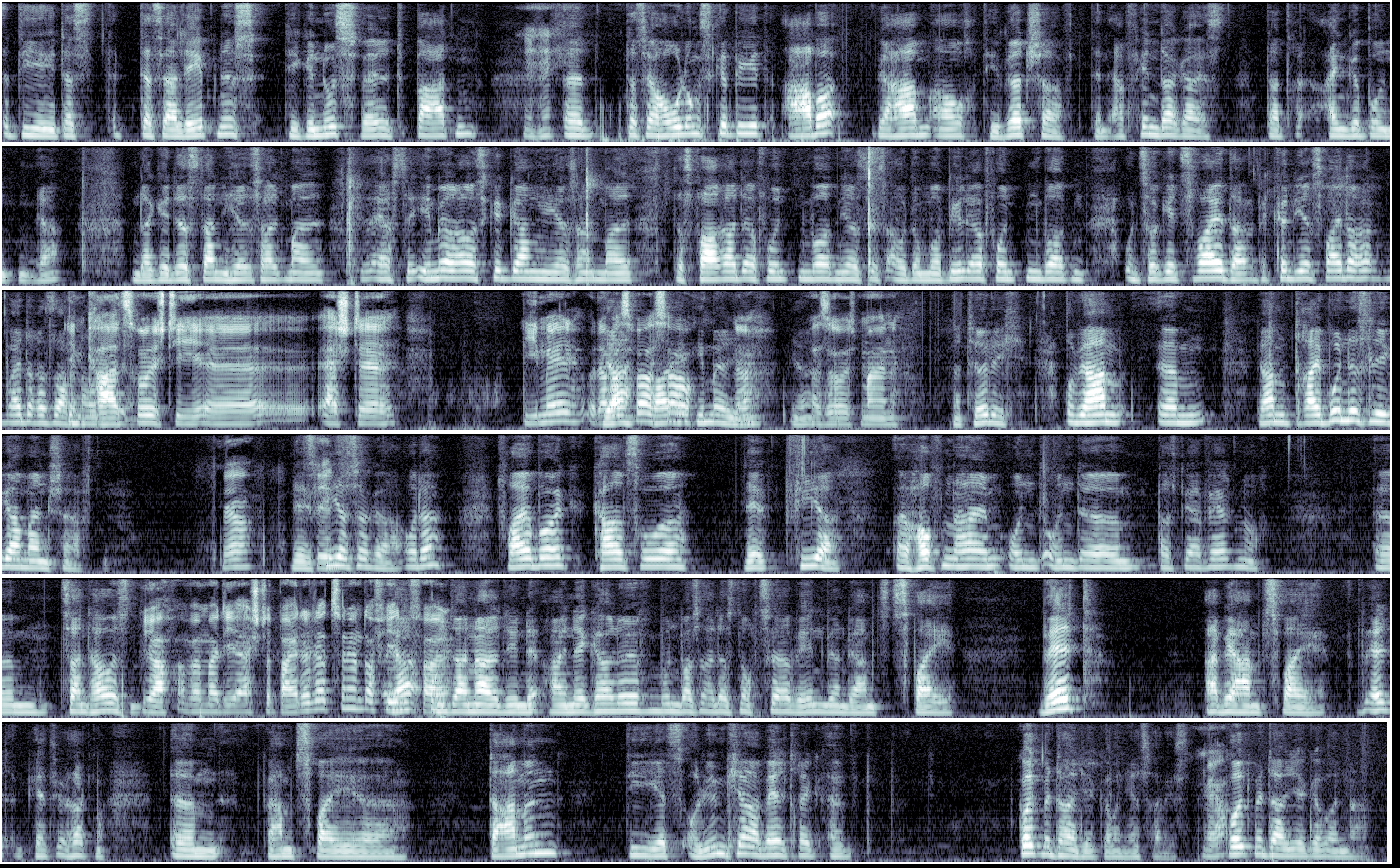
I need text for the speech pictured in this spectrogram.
die, das, das Erlebnis, die Genusswelt Baden, Mhm. äh, das Erholungsgebiet, aber wir haben auch die Wirtschaft, den Erfindergeist da eingebunden. Ja? Und da geht es dann, hier ist halt mal das erste E-Mail rausgegangen, hier ist halt mal das Fahrrad erfunden worden, hier ist das Automobil erfunden worden und so geht es weiter. Wir können jetzt weitere, weitere Sachen In. Karlsruhe ist die äh, erste E-Mail oder Ja, was war es auch? E-Mail, ne? ja. ja. Also ich meine, Natürlich. Und wir haben, ähm, wir haben drei Bundesligamannschaften. ja, Ne, Vier. vier sogar, oder? Freiburg, Karlsruhe, ne, vier. Äh, Hoffenheim und, und ähm, was wer fehlt noch? Ähm, Sandhausen. ja, aber wenn man die erste beide dazu nimmt, auf jeden Ja, Fall. und dann halt die Rhein-Neckar-Löwen und was alles noch zu erwähnen wären. Wir haben zwei Welt, ah, wir haben zwei Welt, jetzt sagt man, ähm, wir haben zwei äh, Damen, die jetzt Olympia Weltrek äh, Goldmedaille gewonnen, jetzt habe ich es. Ja. Goldmedaille gewonnen haben.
